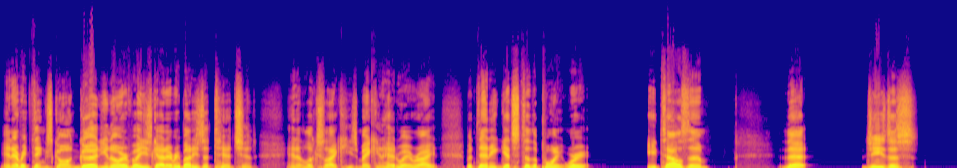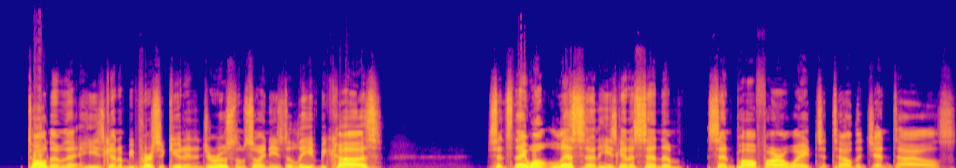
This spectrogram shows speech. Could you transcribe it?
And everything's going good. You know, everybody, he's got everybody's attention and it looks like he's making headway, right? But then he gets to the point where he tells them that Jesus told him that he's going to be persecuted in Jerusalem, so he needs to leave because since they won't listen, he's going to send them send Paul far away to tell the Gentiles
